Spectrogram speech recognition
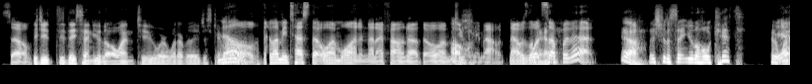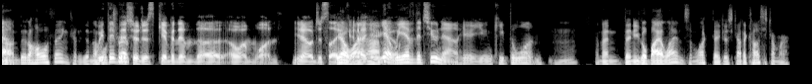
So Did you did they send you the OM2 or whatever they just came out no, they let me test the OM1, and then I found out the OM2 Oh. came out. And I was, Oh, what's man. up with that? Yeah, they should have sent you the whole kit. Could have went Yeah. out and did a whole thing. Could have done the we whole think trip. they should have just given him the OM1. You know, just like Yeah, why "Ah, not? Yeah, go." we have the two Mhm. now. Here, you can keep the one. hmm And then then you go buy a lens and look, they just got a customer.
